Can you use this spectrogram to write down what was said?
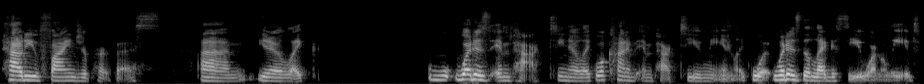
How do you find your purpose? Um, you know, like w- what is impact? You know, like what kind of impact do you mean? Like what what is the legacy you want to leave?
